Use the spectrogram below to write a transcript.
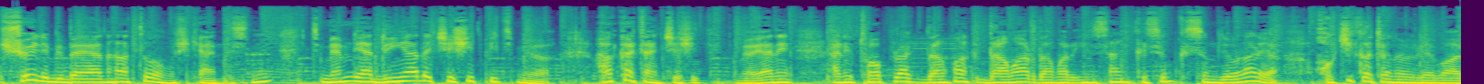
şöyle bir beyanatı olmuş kendisinin. Yani dünyada çeşit bitmiyor. Hakikaten çeşit bitmiyor. Yani hani toprak damak damar damar insan kısım kısım diyorlar ya. Hakikaten öyle var.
